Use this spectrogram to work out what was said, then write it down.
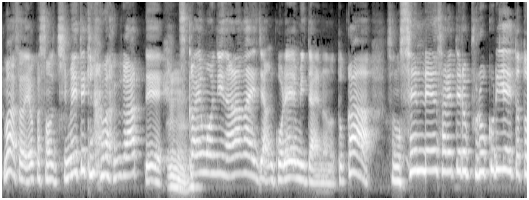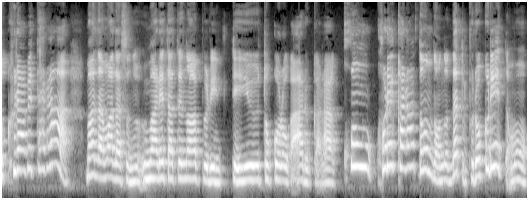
まあさ、やっぱその致命的なバグがあって、うん使い物にならないじゃん、これ、みたいなのとか、その洗練されてるプロクリエイトと比べたら、まだまだその生まれたてのアプリっていうところがあるから、こんこれからどんどんどん、だってプロクリエイトも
